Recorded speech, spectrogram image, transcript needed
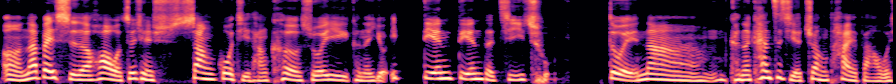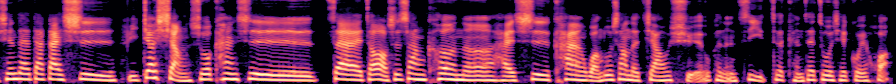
嗯，那贝斯的话，我之前上过几堂课，所以可能有一点点的基础。对，那可能看自己的状态吧。我现在大概是比较想说，看是在找老师上课呢，还是看网络上的教学。我可能自己在可能在做一些规划。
